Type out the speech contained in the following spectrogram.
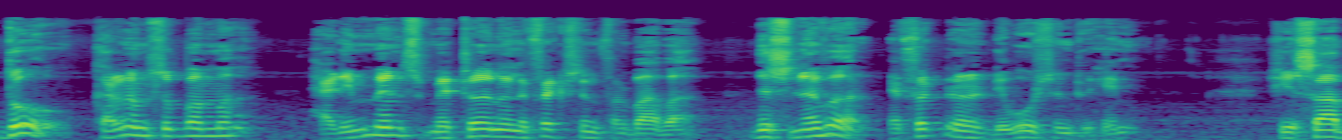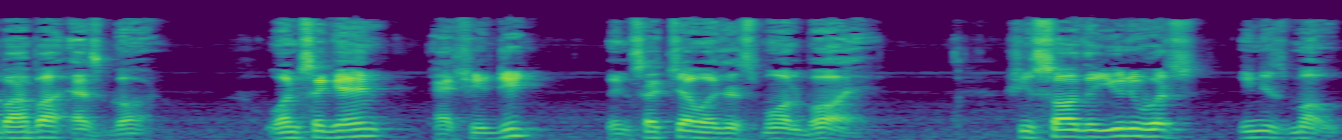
Though Karanam Subbamma had immense maternal affection for Baba, this never affected her devotion to him. She saw Baba as God. Once again, as she did when Satya was a small boy, she saw the universe in his mouth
